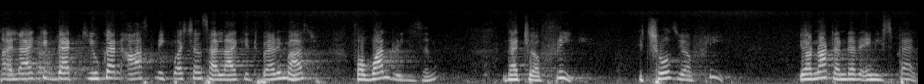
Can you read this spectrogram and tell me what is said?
I like it that you can ask me questions. I like it very much for one reason that you are free. It shows you are free. You are not under any spell.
